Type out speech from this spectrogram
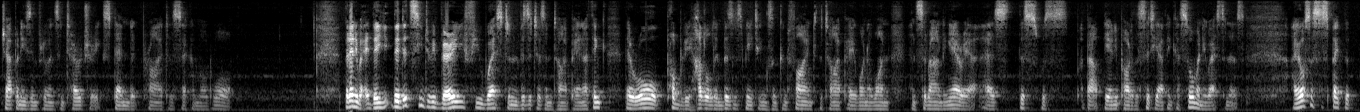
Japanese influence and territory extended prior to the Second World War. But anyway, they, there did seem to be very few Western visitors in Taipei, and I think they were all probably huddled in business meetings and confined to the Taipei 101 and surrounding area, as this was about the only part of the city I think I saw many Westerners. I also suspect that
